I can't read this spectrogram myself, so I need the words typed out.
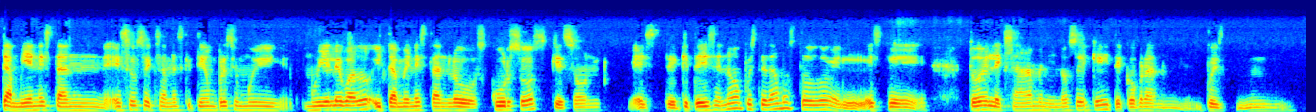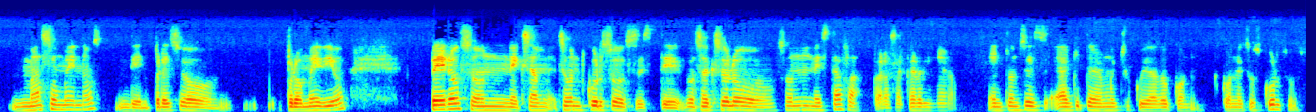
también están esos exámenes que tienen un precio muy, muy elevado y también están los cursos que son, este, que te dicen, no, pues te damos todo el, este, todo el examen y no sé qué y te cobran, pues, mm, más o menos del precio promedio, pero son examen, son cursos, este, o sea, que solo son una estafa para sacar dinero. Entonces hay que tener mucho cuidado con, con esos cursos.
